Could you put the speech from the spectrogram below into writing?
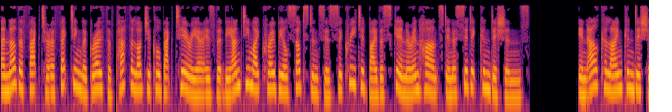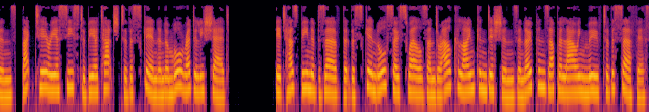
Another factor affecting the growth of pathological bacteria is that the antimicrobial substances secreted by the skin are enhanced in acidic conditions. In alkaline conditions, bacteria cease to be attached to the skin and are more readily shed. It has been observed that the skin also swells under alkaline conditions and opens up allowing move to the surface.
